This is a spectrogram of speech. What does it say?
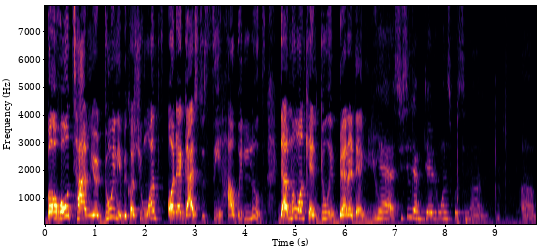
but whole time you're doing it because you want other guys to see how it looks. That no one can do it better than you. yes, you see them. They're the ones posting on um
